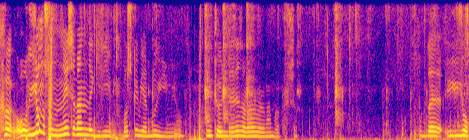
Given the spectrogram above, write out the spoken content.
ka- uyuyor musun? Neyse ben de gideyim. Başka bir yerde uyuyayım ya. Ben köylülere zarar vermem arkadaşlar. Burada yok.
